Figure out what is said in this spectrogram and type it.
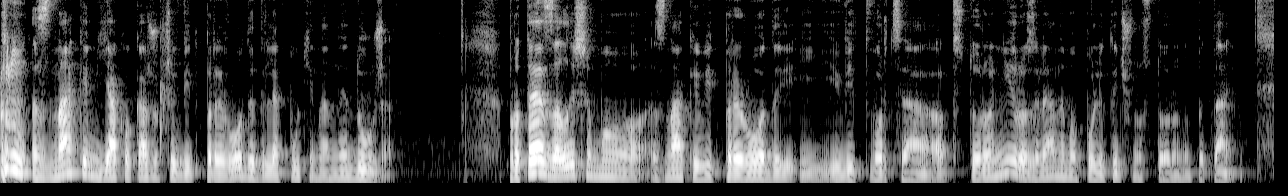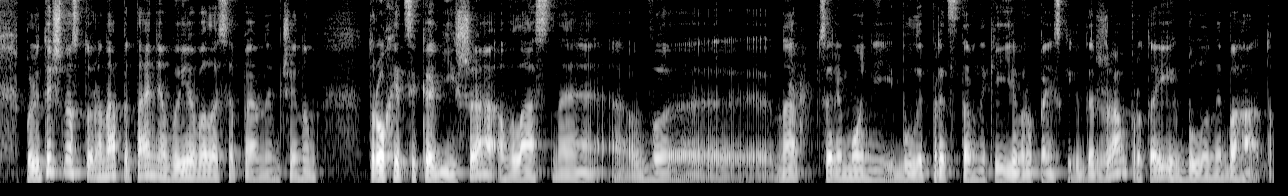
знаки, м'яко кажучи, від природи для Путіна не дуже. Проте залишимо знаки від природи і від творця в стороні, розглянемо політичну сторону питання. Політична сторона питання виявилася певним чином трохи цікавіша. Власне, в, на церемонії були представники європейських держав, проте їх було небагато.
